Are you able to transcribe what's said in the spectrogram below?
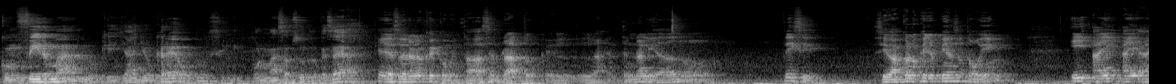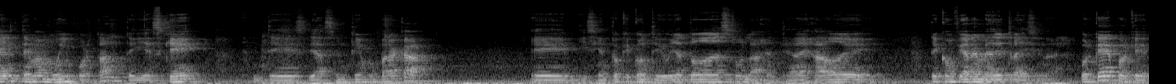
confirma lo que ya yo creo, pues, por más absurdo que sea. Que eso era lo que comentaba hace un rato, que la gente en realidad no... Dice, si va con lo que yo pienso, todo bien. Y hay, hay, hay un tema muy importante y es que desde hace un tiempo para acá, eh, y siento que contribuye a todo esto, la gente ha dejado de, confiar en el medio tradicional. ¿Por qué? Porque,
